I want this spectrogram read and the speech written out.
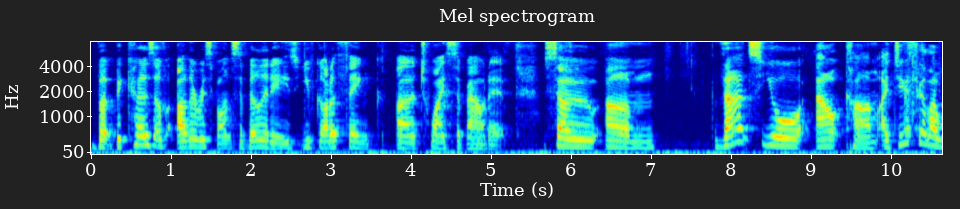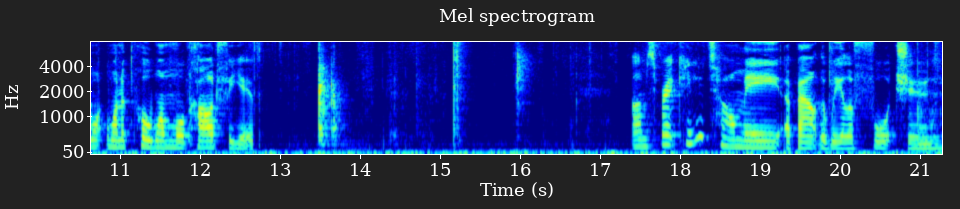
but because of other responsibilities you've got to think uh, twice about it. So um, that's your outcome. I do feel I want, want to pull one more card for you. Um, Spirit, can you tell me about the Wheel of Fortune?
